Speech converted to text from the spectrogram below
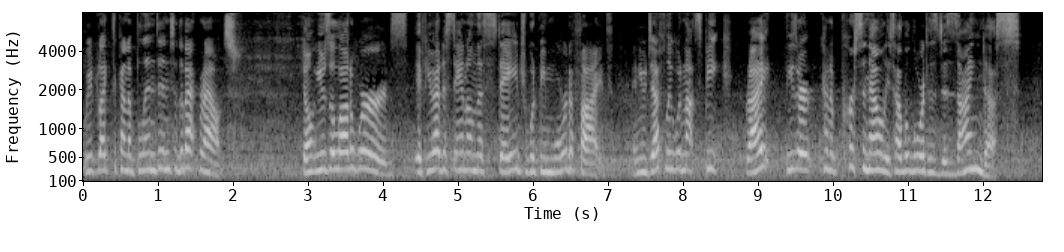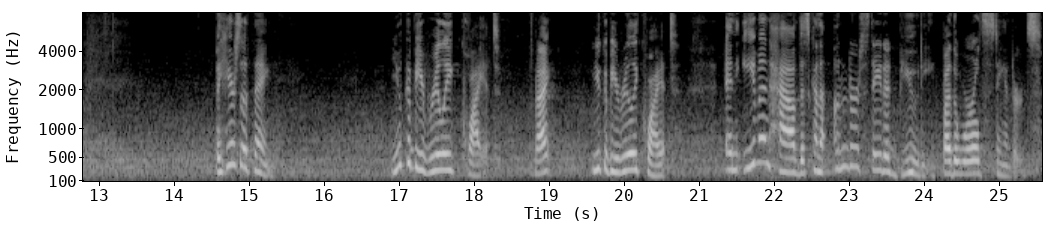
We'd like to kind of blend into the background. Don't use a lot of words. If you had to stand on this stage, would be mortified and you definitely would not speak, right? These are kind of personalities, how the Lord has designed us. But here's the thing you could be really quiet, right? You could be really quiet and even have this kind of understated beauty by the world's standards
